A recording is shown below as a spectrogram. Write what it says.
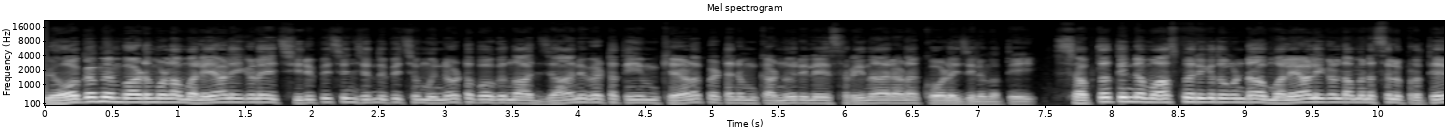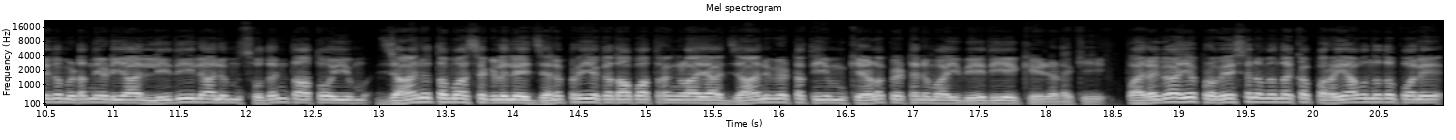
ലോകമെമ്പാടുമുള്ള മലയാളികളെ ചിരിപ്പിച്ചും ചിന്തിപ്പിച്ചും മുന്നോട്ടു പോകുന്ന ജാനുവേട്ടത്തെയും കേളപ്പെട്ടനും കണ്ണൂരിലെ ശ്രീനാരായണ കോളേജിലുമെത്തി. ശബ്ദത്തിന്റെ മാസ്മരികത കൊണ്ട് മലയാളികളുടെ മനസ്സിൽ പ്രത്യേകം ഇടം നേടിയ ലിതിലാലും സുധൻ താത്തോയും ജാനു തമാശകളിലെ ജനപ്രിയ കഥാപാത്രങ്ങളായ ജാനുവേട്ടത്തെയും കേളപ്പെട്ടനുമായി വേദിയെ കീഴടക്കി. പരകായ പ്രവേശനമെന്നൊക്കെ പറയാവുന്നത് പോലെ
